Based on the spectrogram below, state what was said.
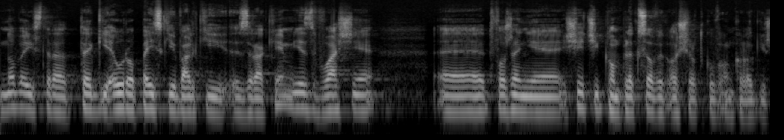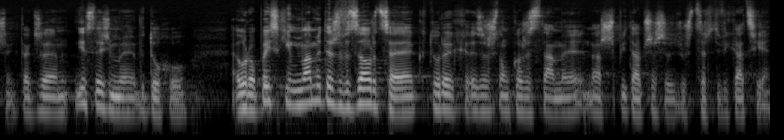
nowej strategii europejskiej walki z rakiem jest właśnie tworzenie sieci kompleksowych ośrodków onkologicznych. Także jesteśmy w duchu europejskim. Mamy też wzorce, których zresztą korzystamy. Nasz szpital przeszedł już certyfikację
